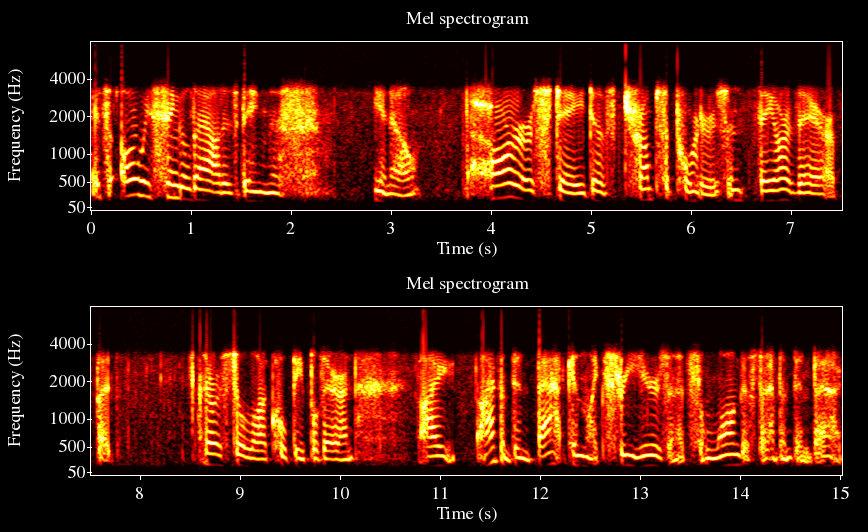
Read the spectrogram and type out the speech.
it's always singled out as being this you know horror state of Trump supporters and they are there but there are still a lot of cool people there and I I haven't been back in like three years, and it's the longest I haven't been back,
